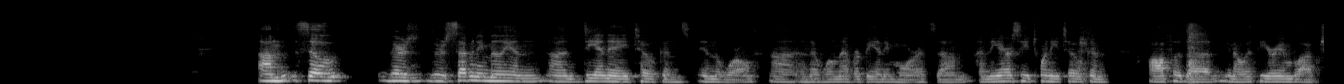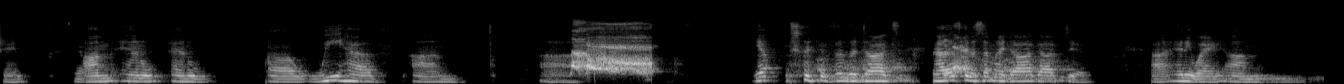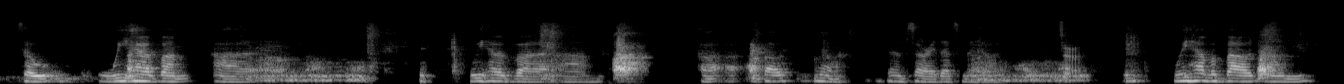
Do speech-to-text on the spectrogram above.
Um, so there's there's 70 million uh, DNA tokens in the world, uh, and there will never be any more. It's um, an ERC20 token off of the you know Ethereum blockchain, yeah. um, and and uh, we have um, uh, yep. so the dogs now that's going to set my dog off too. Uh, anyway, um, so we have um, uh, we have uh, um, uh, about no, I'm sorry, that's my dog. Sorry. We have about um,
